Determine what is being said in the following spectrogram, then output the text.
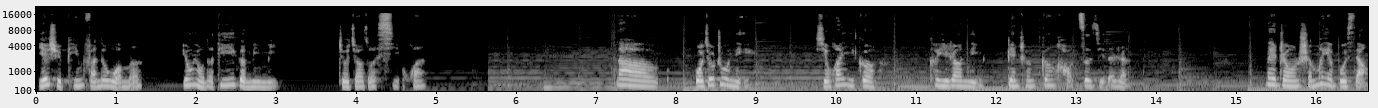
也许平凡的我们，拥有的第一个秘密，就叫做喜欢。那我就祝你，喜欢一个可以让你变成更好自己的人。那种什么也不想，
